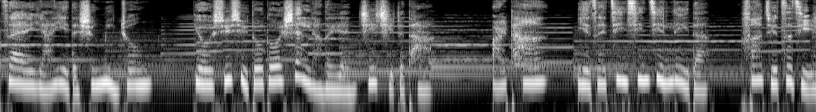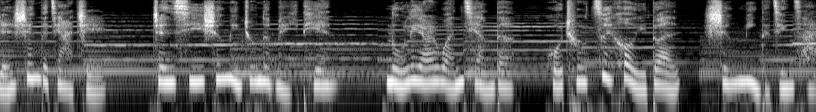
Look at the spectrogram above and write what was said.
在雅野的生命中，有许许多多善良的人支持着她，而她也在尽心尽力地发掘自己人生的价值，珍惜生命中的每一天，努力而顽强地活出最后一段生命的精彩。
